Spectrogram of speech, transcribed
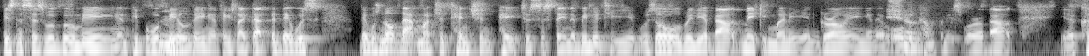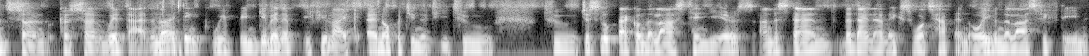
businesses were booming and people were mm. building and things like that, but there was there was not that much attention paid to sustainability. It was all really about making money and growing, and all the companies were about, you know, concerned concerned with that. And I think we've been given, a, if you like, an opportunity to to just look back on the last 10 years, understand the dynamics, what's happened, or even the last 15,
